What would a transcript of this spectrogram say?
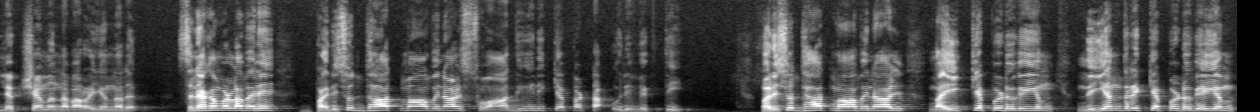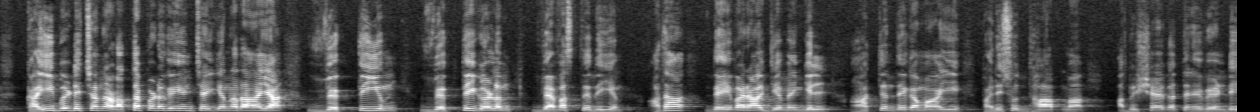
ലക്ഷ്യമെന്ന് പറയുന്നത് സ്നേഹമുള്ളവരെ പരിശുദ്ധാത്മാവിനാൽ സ്വാധീനിക്കപ്പെട്ട ഒരു വ്യക്തി പരിശുദ്ധാത്മാവിനാൽ നയിക്കപ്പെടുകയും നിയന്ത്രിക്കപ്പെടുകയും കൈപിടിച്ച് നടത്തപ്പെടുകയും ചെയ്യുന്നതായ വ്യക്തിയും വ്യക്തികളും വ്യവസ്ഥിതിയും. അതാ ദൈവരാജ്യമെങ്കിൽ ആത്യന്തികമായി പരിശുദ്ധാത്മ അഭിഷേകത്തിന് വേണ്ടി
